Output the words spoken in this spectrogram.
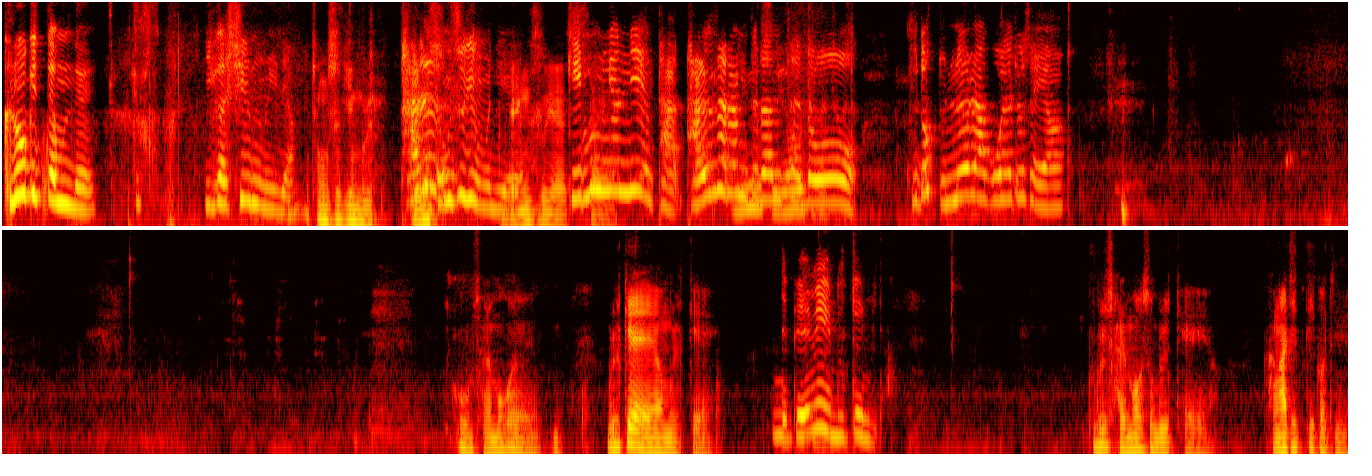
그러기 때문에 이가 실물이야. 정수기 물. 다른 정수기 문이에요. 냉수였어. 김웅녀님 다 다른 사람들한테도 구독 누르라고 해주세요. 오잘 먹어요. 물개예요 물개. 근데 별명이 물개입니다. 물을 잘 먹어서 물개예요. 강아지 띠거든요.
